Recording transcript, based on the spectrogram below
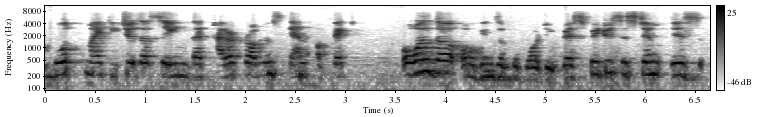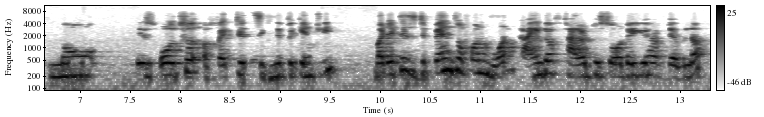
both my teachers are saying that thyroid problems can affect all the organs of the body. Respiratory system is no is also affected significantly, but it is depends upon what kind of thyroid disorder you have developed.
